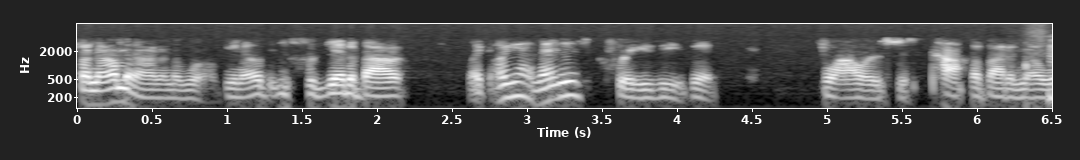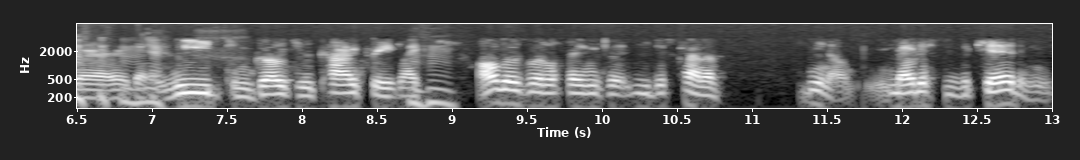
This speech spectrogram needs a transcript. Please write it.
phenomenon in the world, you know, that you forget about. Like, oh yeah, that is crazy that flowers just pop up out of nowhere, that yeah. a weed can grow through concrete, like mm-hmm. all those little things that you just kind of you know noticed as a kid and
